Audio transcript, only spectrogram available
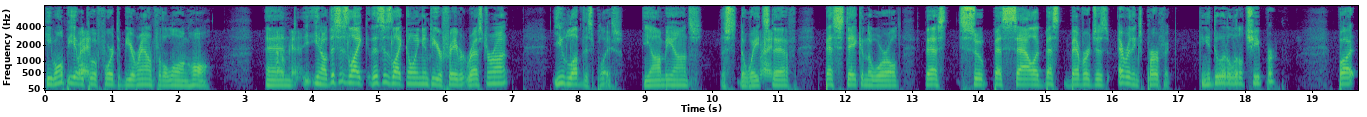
he won't be able Right. to afford to be around for the long haul. And Okay. you know, this is like this is like going into your favorite restaurant. You love this place, the ambiance, the the wait Right. staff, best steak in the world, best soup, best salad, best beverages. Everything's perfect. Can you do it a little cheaper? But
